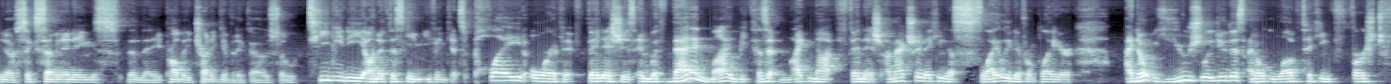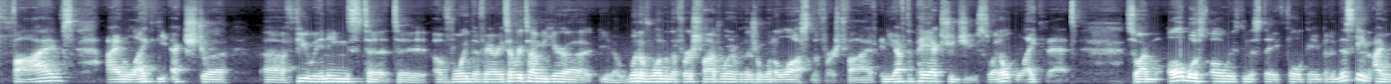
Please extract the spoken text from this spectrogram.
you know six seven innings then they probably try to give it a go so tbd on if this game even gets played or if it finishes and with that in mind because it might not finish i'm actually making a slightly different play here i don't usually do this i don't love taking first fives i like the extra uh, few innings to to avoid the variance. Every time you hear a you know would have won in the first five, or whatever, there's a would have lost in the first five, and you have to pay extra juice. So I don't like that. So I'm almost always going to stay full game. But in this game, I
